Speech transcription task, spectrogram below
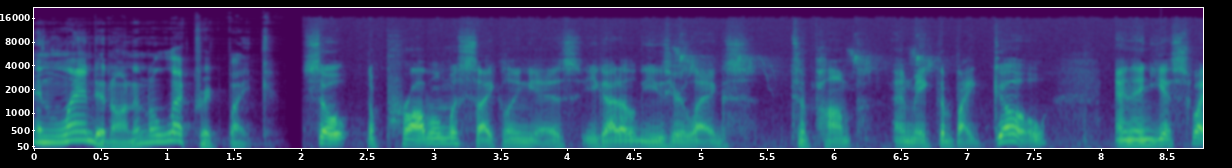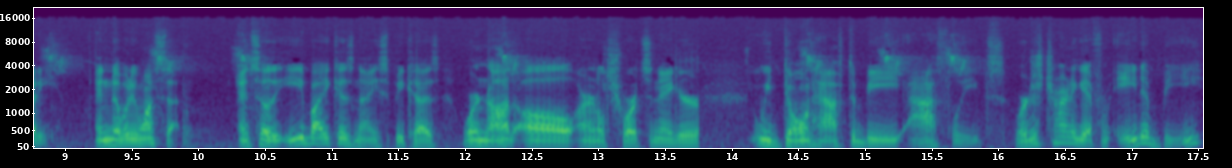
and landed on an electric bike. So, the problem with cycling is you got to use your legs to pump and make the bike go, and then you get sweaty, and nobody wants that. And so the e-bike is nice because we're not all Arnold Schwarzenegger. We don't have to be athletes. We're just trying to get from A to B.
